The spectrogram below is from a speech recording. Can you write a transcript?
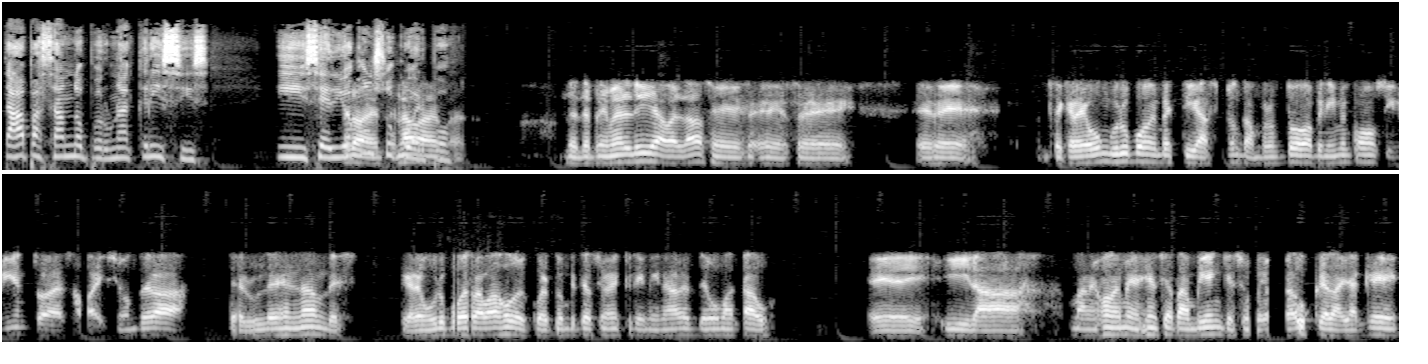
estaba pasando por una crisis y se dio con su cuerpo. Desde el primer día, ¿verdad? Se, se, se, eh, se creó un grupo de investigación. Tan pronto venimos en conocimiento de la desaparición de, la, de Lourdes Hernández. Se creó un grupo de trabajo del Cuerpo de Investigaciones Criminales de Humacao. Eh, y la manejo de emergencia también, que se unió a la búsqueda, ya que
